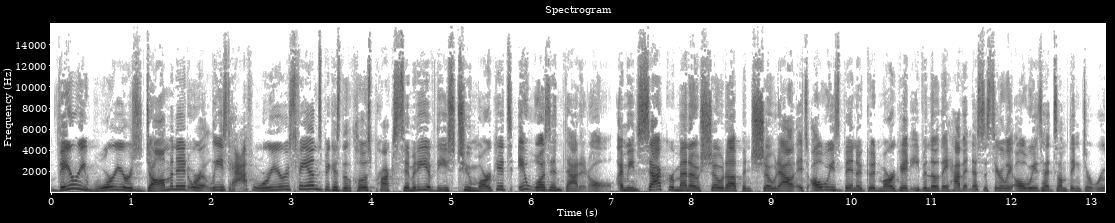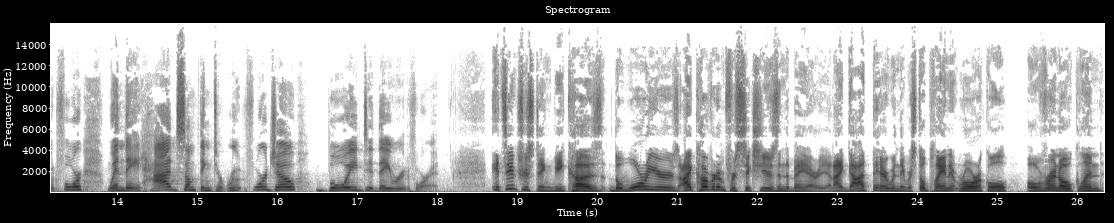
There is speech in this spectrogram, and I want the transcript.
very Warriors dominant or at least half Warriors fans because of the close proximity of these two markets. It wasn't that at all. I mean, Sacramento showed up and showed out. It's always been a good market, even though they haven't necessarily always had something to root for. When they had something to root for, Joe, boy, did they root for it it's interesting because the Warriors, I covered them for six years in the Bay Area, and I got there when they were still playing at Oracle over in Oakland,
